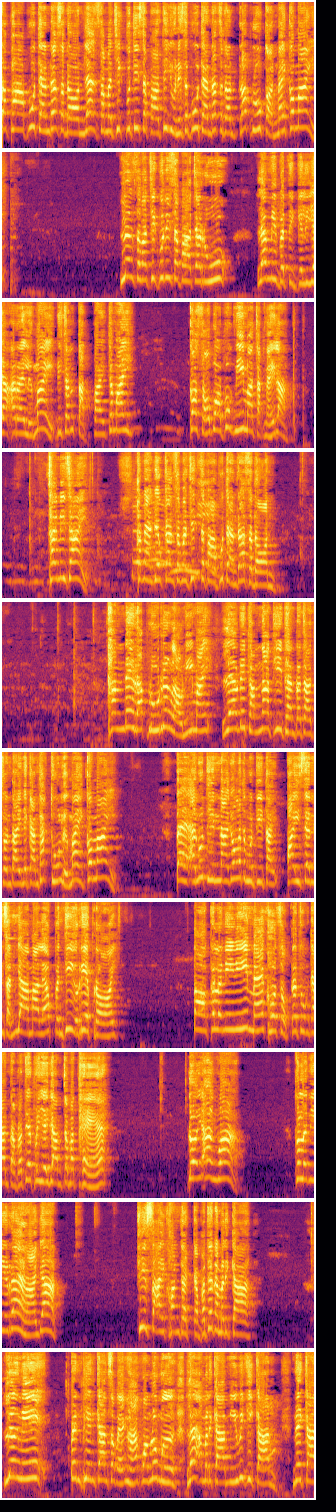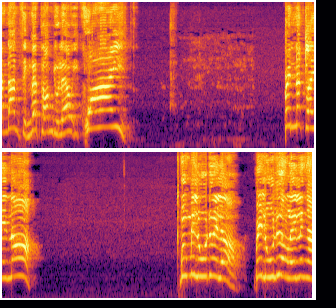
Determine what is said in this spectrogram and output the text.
สภาผู้แทนราษฎร และสมาชิกวุฒิสภาที่อยู่ในสภาผู้แทนราษฎร รับรู้ก่อนไหมก็ไม่ เรื่องสมาชิกวุฒิสภาจะรู้ และมีปฏิกิริยาอะไรหรือไม่ ดิฉันตัดไปทำไม ก็สวพวกนี้มาจากไหนล่ะ ใช่ไม่ใช่ ขณะเดียวกันสมาชิกสภาผู้แทนราษฎร ท่านได้รับรู้เรื่องเหล่านี้ไหม แล้วได้ทำหน้าที่แทนประชาชนไทยในการทักท้วงหรือไม่ก็ไม่ แต่อนุทินนายกรัฐมนตรีไทยไปเซ็นสัญญามาแล้วเป็นที่เรียบร้อย ต่อกรณีนี้แม้โฆษกกระทรวงการต่างประเทศพยายามจะมาแถ โดยอ้างว่า กรณีแร่หายากที่ไซน์คอนแทคกับประเทศอเมริกา เรื่องนี้ เป็นเพียงการแสวงหาความร่วมมือ และอเมริกามีวิธีการในการด้านสิ่งแวดล้อมอยู่แล้วอีกควาย เป็นนักไลนอก มึงไม่รู้ด้วยเหรอ ไม่รู้เรื่องเลยหรือไง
